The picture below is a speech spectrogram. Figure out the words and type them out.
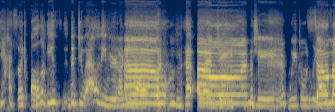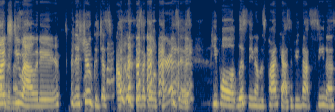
yes like all of these the duality we were talking Oh, about omg OMG. we totally so much duality. It is true because just outward physical appearances. People listening on this podcast, if you've not seen us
